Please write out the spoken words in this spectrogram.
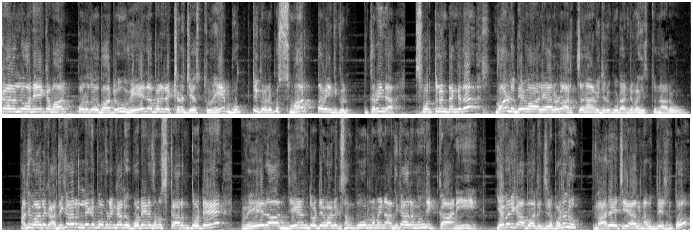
కాలంలో అనేక మార్పులతో పాటు వేద పరిరక్షణ చేస్తూనే భుక్తి కొరకు స్మార్త వైదికులు. అర్థమైందా? స్మర్తులు అంటాం కదా వాళ్ళు దేవాలయాలలో అర్చనా విధులు కూడా నిర్వహిస్తున్నారు. అది వాళ్ళకి అధికారం లేకపోవడం కాదు ఉపనయన సంస్కారంతో వేదాధ్యయనంతో వాళ్ళకి సంపూర్ణమైన అధికారం ఉంది. కానీ ఎవరికి ఆపాదించిన పనులు వారే చేయాలన్న ఉద్దేశంతో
